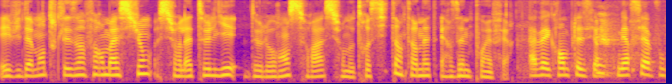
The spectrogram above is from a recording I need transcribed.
évidemment, toutes les informations sur l'atelier de Laurence sera sur notre site internet erzen.fr. Avec grand plaisir. Merci à vous.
